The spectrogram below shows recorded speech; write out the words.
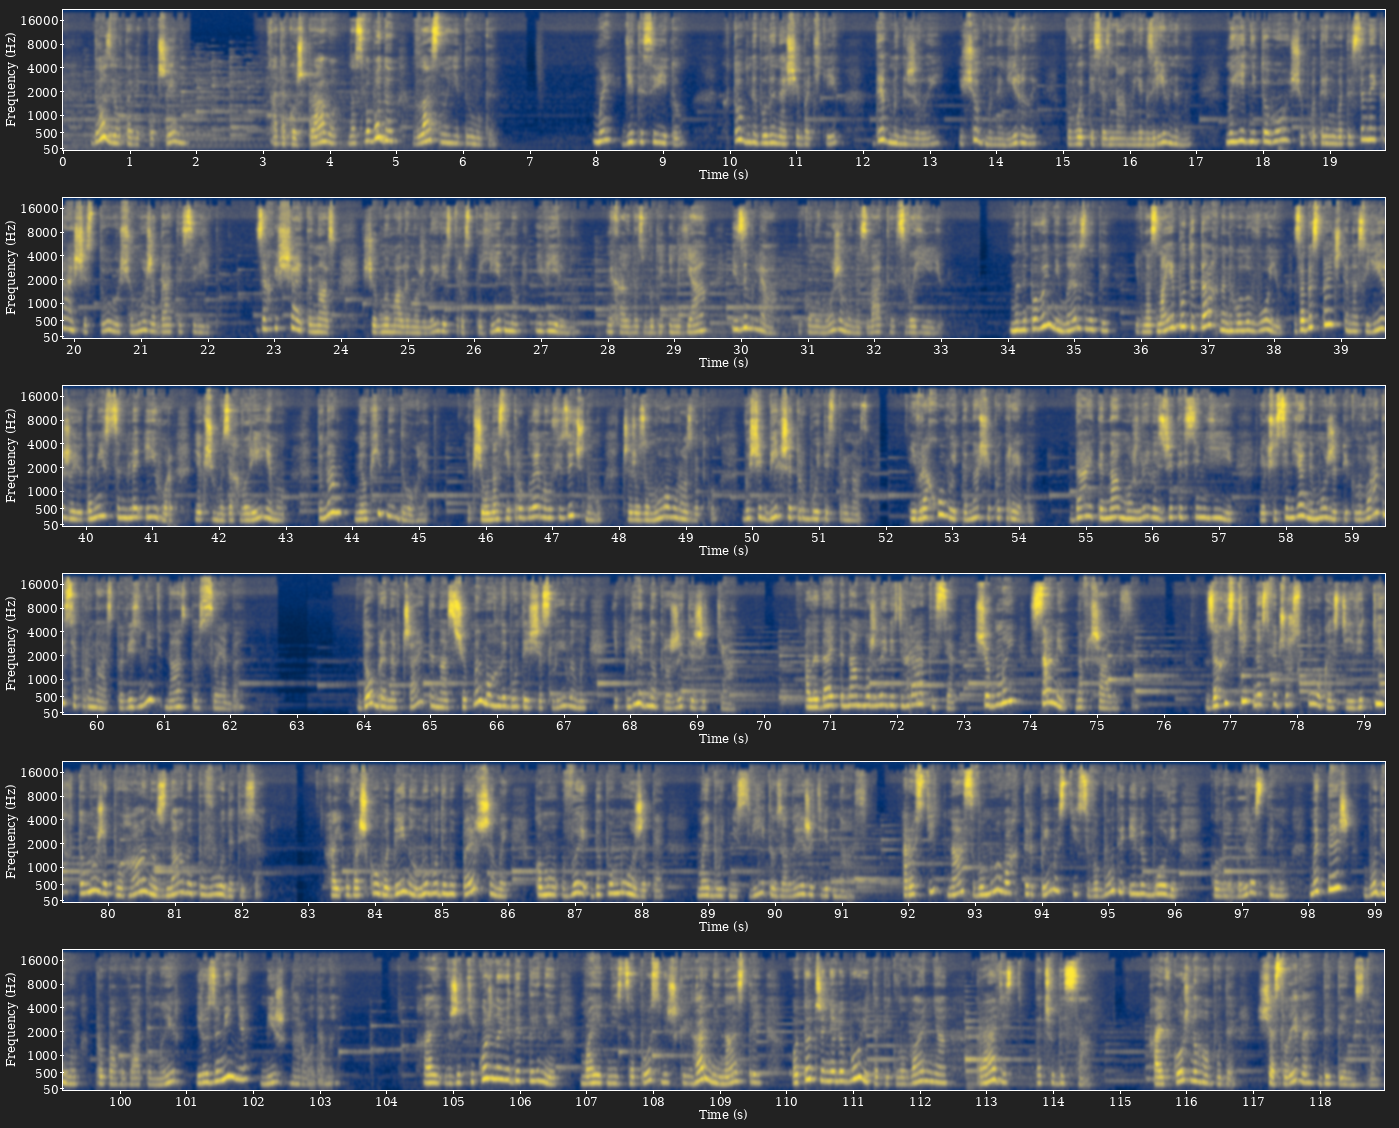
дозвіл та відпочинок, а також право на свободу власної думки. Ми діти світу. Хто б не були наші батьки, де б ми не жили і що б ми не вірили, поводьтеся з нами як з рівними. Ми гідні того, щоб отримувати все найкраще з того, що може дати світ. Захищайте нас, щоб ми мали можливість рости гідно і вільно. Нехай у нас буде ім'я і земля, яку ми можемо назвати своєю. Ми не повинні мерзнути, і в нас має бути дах над головою. Забезпечте нас їжею та місцем для ігор. Якщо ми захворіємо, то нам необхідний догляд. Якщо у нас є проблеми у фізичному чи розумовому розвитку, ви ще більше турбуйтесь про нас і враховуйте наші потреби. Дайте нам можливість жити в сім'ї. Якщо сім'я не може піклуватися про нас, то візьміть нас до себе. Добре навчайте нас, щоб ми могли бути щасливими і плідно прожити життя. Але дайте нам можливість гратися, щоб ми самі навчалися. Захистіть нас від жорстокості, від тих, хто може погано з нами поводитися. Хай у важку годину ми будемо першими, кому ви допоможете. Майбутнє світу залежить від нас. Ростіть нас в умовах терпимості, свободи і любові. Коли виростемо, ми теж будемо пропагувати мир і розуміння між народами. Хай в житті кожної дитини мають місце посмішки, гарний настрій, оточення любові та піклування, радість та чудеса. Хай в кожного буде щасливе дитинство.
